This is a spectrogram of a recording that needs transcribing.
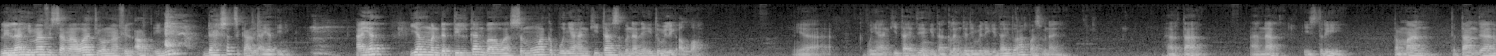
lillahi ma fis samawati wa ma fil ini dahsyat sekali ayat ini. Ayat yang mendetilkan bahwa semua kepunyaan kita sebenarnya itu milik Allah. Ya, kepunyaan kita itu yang kita klaim jadi milik kita itu apa sebenarnya? Harta, anak, istri, teman, tetangga,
